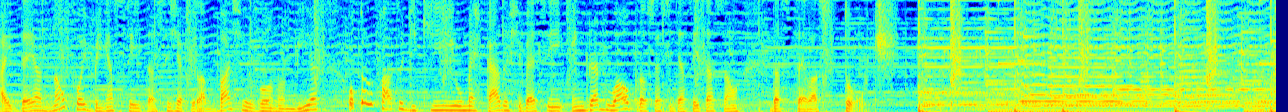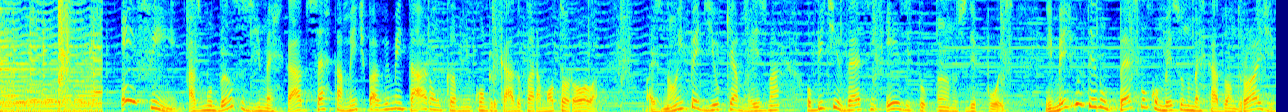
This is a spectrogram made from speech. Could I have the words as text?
a ideia não foi bem aceita, seja pela baixa ergonomia ou pelo fato de que o mercado estivesse em gradual processo de aceitação das telas touch. Enfim, as mudanças de mercado certamente pavimentaram um caminho complicado para a Motorola, mas não impediu que a mesma obtivesse êxito anos depois. E mesmo tendo um péssimo começo no mercado Android,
